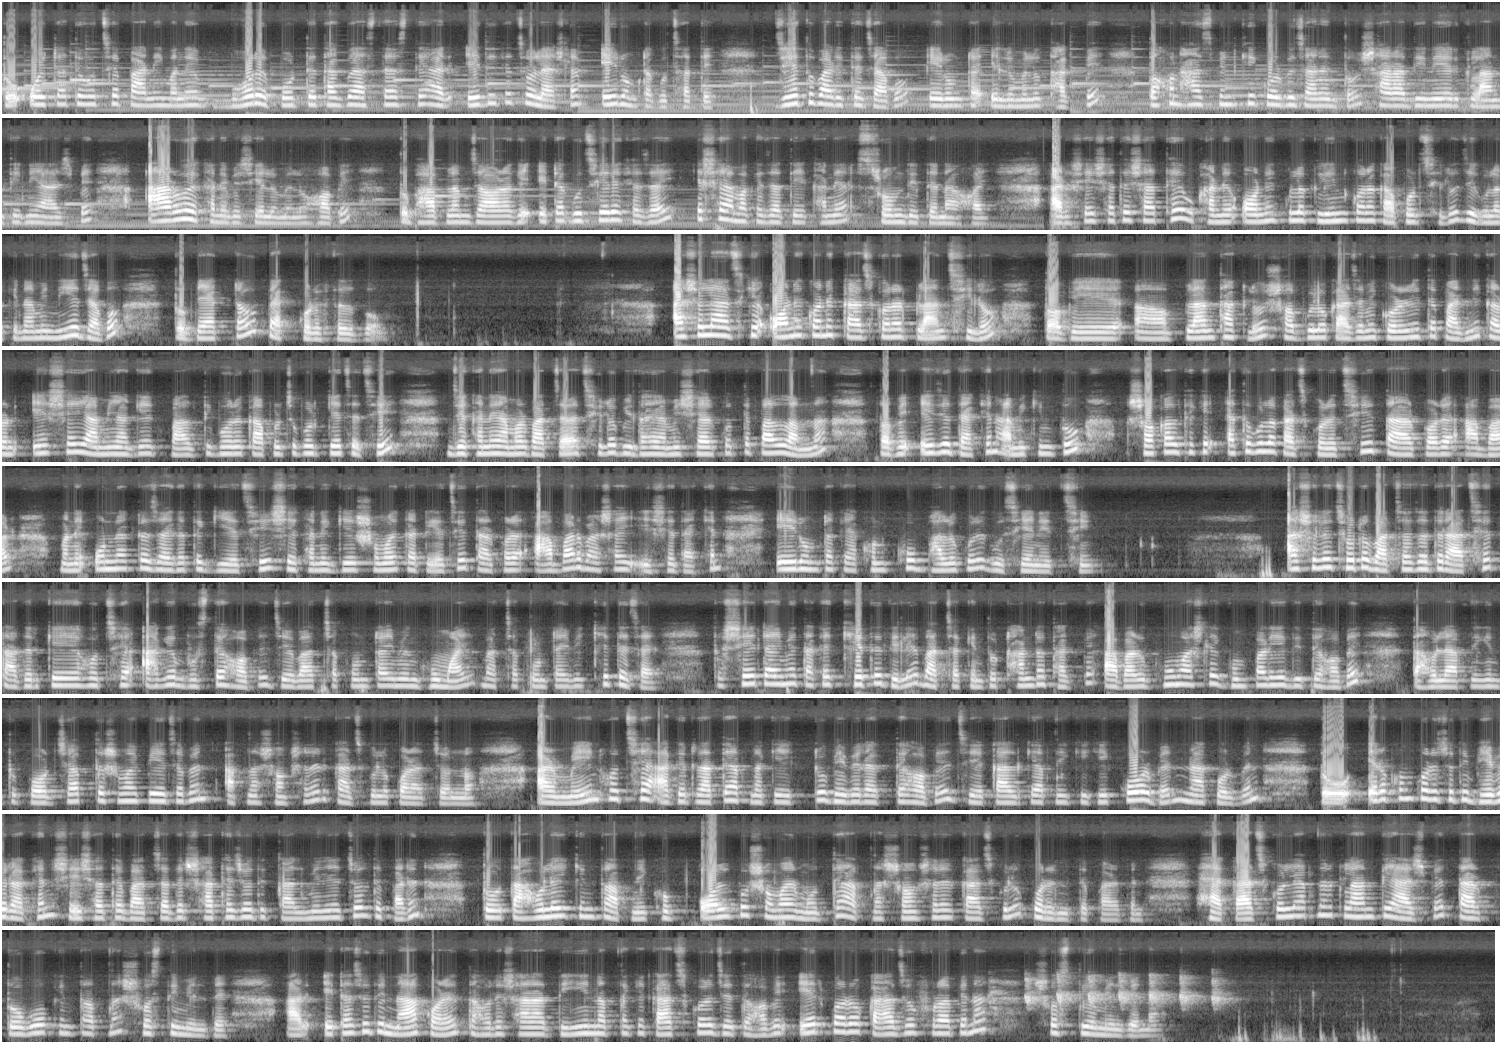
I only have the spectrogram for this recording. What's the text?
তো ওইটাতে হচ্ছে পানি মানে ভরে পড়তে থাকবে আস্তে আস্তে, আর এদিকে চলে আসলাম এই রুমটা গুছাতে। যেহেতু বাড়িতে যাব, এই রুমটা এলোমেলো থাকবে। তখন হাজব্যান্ড কি করবে জানেন তো? সারা দিনের ক্লান্তি নিয়ে আসবে, আরও এখানে বেশি এলোমেলো হবে। তো ভাবলাম যাওয়ার আগে এটা গুছিয়ে রেখে যাই, এসে আমাকে যাতে এখানে আর শ্রম দিতে না হয়। আর সেই সাথে সাথে ওখানে অনেকগুলো ক্লিন করা কাপড় ছিল, যেগুলো কিনা আমি নিয়ে যাব, তো ব্যাগটাও প্যাক করে ফেলব। আসলে আজকে অনেক অনেক কাজ করার প্ল্যান ছিল, তবে প্ল্যান থাকলেও সবগুলো কাজ আমি করে নিতে পারিনি, কারণ এসেই আমি আগে বালতি ভরে কাপড় চোপড় কেচেছি, যেখানে আমার বাচ্চারা ছিল, বিধায় আমি শেয়ার করতে পারলাম না। তবে এই যে দেখেন, আমি কিন্তু সকাল থেকে এতগুলো কাজ করেছি, তারপরে আবার মানে অন্য একটা জায়গাতে গিয়েছি, সেখানে গিয়ে সময় কাটিয়েছি, তারপরে আবার বাসায় এসে দেখেন, এই রুমটাকে এখন খুব ভালো করে গুছিয়ে নিচ্ছি। আসলে ছোট বাচ্চা যাদের আছে, তাদেরকে হচ্ছে আগে বুঝতে হবে যে বাচ্চা কোন টাইমে ঘুমায়, বাচ্চা কোন টাইমে খেতে চায়। তো সেই টাইমে তাকে খেতে দিলে বাচ্চা কিন্তু ঠান্ডা থাকবে। আবার ঘুম আসলে ঘুম পাড়িয়ে দিতে হবে, তাহলে আপনি কিন্তু পর্যাপ্ত সময় পেয়ে যাবেন আপনার সংসারের কাজগুলো করার জন্য। আর মেইন হচ্ছে আগের রাতে আপনাকে একটু ভেবে রাখতে হবে যে কালকে আপনি কি কি করবেন, না করবেন। তো এরকম করে যদি ভেবে রাখেন, সেই সাথে বাচ্চাদের সাথে যদি তাল মিলিয়ে চলতে পারেন, তো তাহলেই কিন্তু আপনি খুব অল্প সময়ের মধ্যে আপনার সংসারের কাজগুলো করে নিতে পারবেন। হ্যাঁ কাজ করলে আপনার ক্লান্তি আসবে, তার তবুও কিন্তু আপনার স্বস্তি মিলবে। আর এটা যদি না করেন, তাহলে সারা দিন আপনাকে কাজ করে যেতে হবে, এরপরও কাজও ফুরাবে না, স্বস্তিও মিলবে না।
